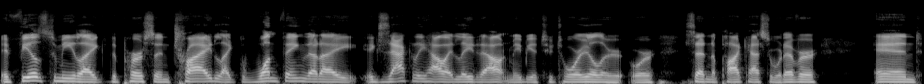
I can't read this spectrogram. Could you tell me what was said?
It feels to me like the person tried like the one thing that I exactly how I laid it out, maybe a tutorial or, or said in a podcast or whatever, and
